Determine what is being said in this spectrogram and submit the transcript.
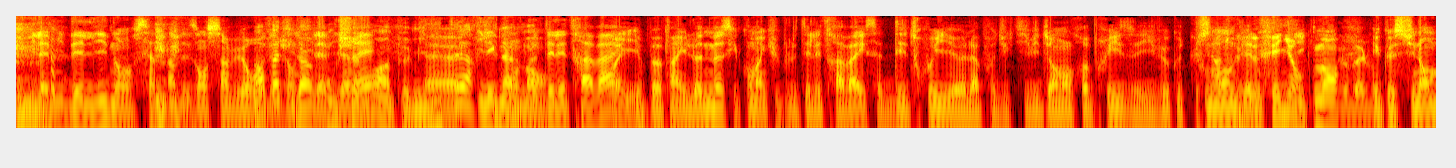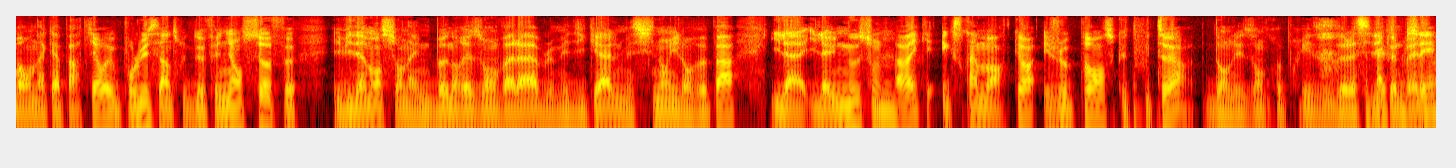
il a mis des lits dans certains des anciens bureaux en fait, des gens il a un fonctionnement un peu militaire. Euh, il est contre le télétravail. enfin, Elon Musk est convaincu que le télétravail, ça détruit euh, la productivité en entreprise. Et il veut que tout le monde vienne physiquement et que sinon, bah, on n'a qu'à partir. pour lui, c'est un truc de feignant, sauf évidemment si on a une bonne raison valable médicale, mais sinon, il en veut pas. Il a, il a une notion de mm. travail qui est extrêmement hardcore. Et je pense que Twitter, dans les entreprises de la Silicon Valley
